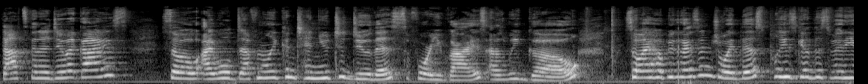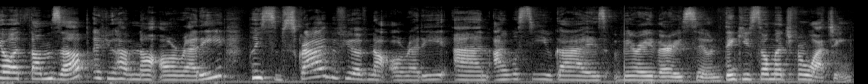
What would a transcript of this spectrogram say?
That's gonna do it guys. So I will definitely continue to do this for you guys as we go. So I hope you guys enjoyed this. Please give this video a thumbs up if you have not already. Please subscribe if you have not already. And I will see you guys very, very soon. Thank you so much for watching.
